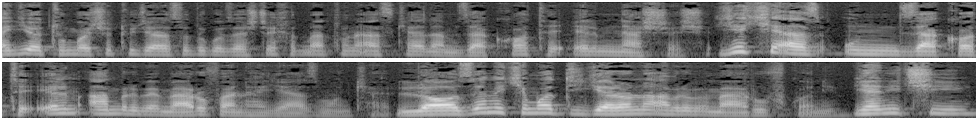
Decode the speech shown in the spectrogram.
اگه یادتون باشه تو جلسات گذشته خدمتتون عرض کردم زکات علم نشرشه یکی از اون زکات علم امر به معروف و نهی از منکر. لازمه که ما دیگران رو امر به معروف کنیم. یعنی چی؟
